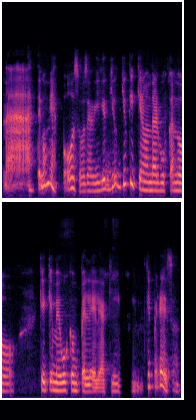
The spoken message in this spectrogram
nah, tengo mi esposo, o sea, yo, yo, yo que quiero andar buscando que, que me busque un pelele aquí, qué pereza.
